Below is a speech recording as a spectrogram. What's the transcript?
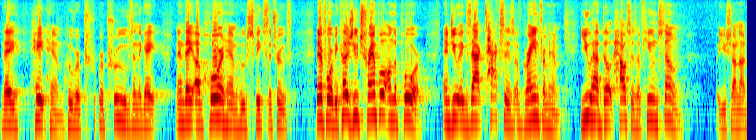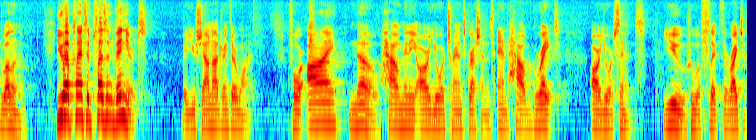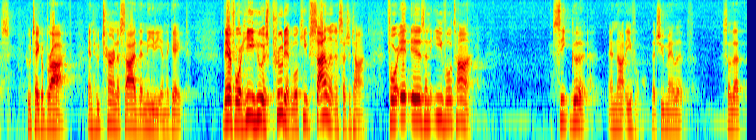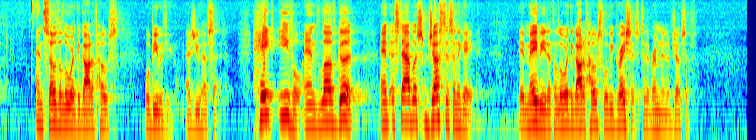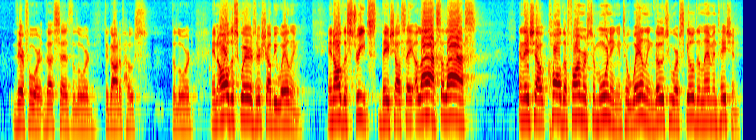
They hate him who rep- reproves in the gate, and they abhor him who speaks the truth. Therefore, because you trample on the poor, and you exact taxes of grain from him, you have built houses of hewn stone, but you shall not dwell in them. You have planted pleasant vineyards, but you shall not drink their wine. For I know how many are your transgressions, and how great are your sins. You who afflict the righteous, who take a bribe, and who turn aside the needy in the gate. Therefore, he who is prudent will keep silent in such a time, for it is an evil time. Seek good and not evil, that you may live. So that, and so the Lord, the God of hosts, will be with you, as you have said. Hate evil and love good, and establish justice in the gate. It may be that the Lord, the God of hosts, will be gracious to the remnant of Joseph. Therefore, thus says the Lord, the God of hosts, the Lord, in all the squares there shall be wailing. In all the streets they shall say, Alas, alas! And they shall call the farmers to mourning and to wailing those who are skilled in lamentation.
